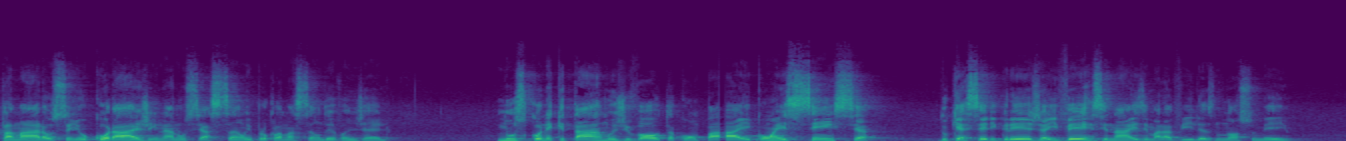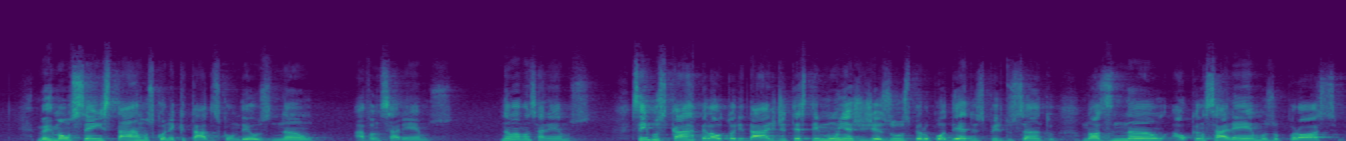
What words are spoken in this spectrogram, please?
Clamar ao Senhor coragem na anunciação e proclamação do Evangelho, nos conectarmos de volta com o Pai, com a essência do que é ser igreja e ver sinais e maravilhas no nosso meio. Meu irmão, sem estarmos conectados com Deus, não avançaremos. Não avançaremos. sem buscar pela autoridade de testemunhas de Jesus, pelo poder do Espírito Santo, nós não alcançaremos o próximo.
